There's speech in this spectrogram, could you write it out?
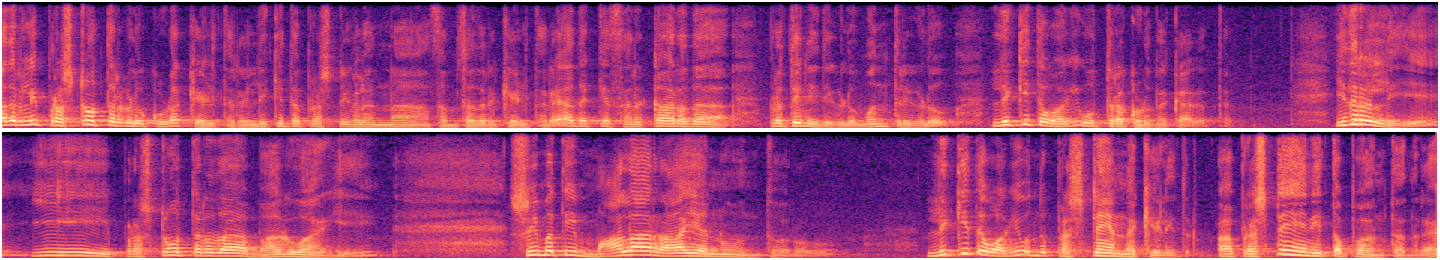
ಅದರಲ್ಲಿ ಪ್ರಶ್ನೋತ್ತರಗಳು ಕೂಡ ಕೇಳ್ತಾರೆ, ಲಿಖಿತ ಪ್ರಶ್ನೆಗಳನ್ನು ಸಂಸದರು ಕೇಳ್ತಾರೆ. ಅದಕ್ಕೆ ಸರ್ಕಾರದ ಪ್ರತಿನಿಧಿಗಳು, ಮಂತ್ರಿಗಳು ಲಿಖಿತವಾಗಿ ಉತ್ತರ ಕೊಡಬೇಕಾಗತ್ತೆ. ಇದರಲ್ಲಿ ಈ ಪ್ರಶ್ನೋತ್ತರದ ಭಾಗವಾಗಿ ಶ್ರೀಮತಿ ಮಾಲಾ ರಾಯ್ ಅನ್ನುವಂಥವರು ಲಿಖಿತವಾಗಿ ಒಂದು ಪ್ರಶ್ನೆಯನ್ನು ಕೇಳಿದರು. ಆ ಪ್ರಶ್ನೆ ಏನಿತ್ತಪ್ಪ ಅಂತಂದರೆ,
